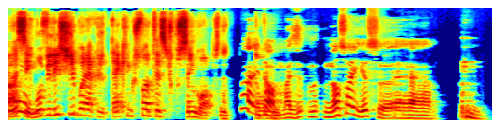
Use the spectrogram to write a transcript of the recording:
Então, assim, move list de boneco de técnico costuma ter tipo 100 golpes, né? Ah, então, então, mas não só isso. É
